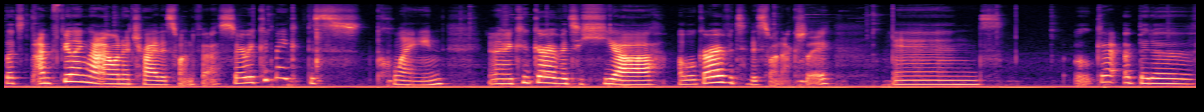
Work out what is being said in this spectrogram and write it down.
let's. I'm feeling that I want to try this one first. So we could make this plain, and then we could go over to here. I will go over to this one actually, and we'll get a bit of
